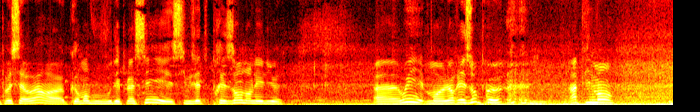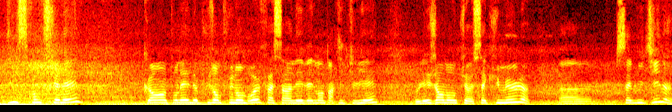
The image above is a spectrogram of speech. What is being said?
peut savoir euh, comment vous vous déplacez et si vous êtes présent dans les lieux. Euh, oui, le réseau peut rapidement dysfonctionner quand on est de plus en plus nombreux face à un événement particulier, les gens donc euh, s'accumulent, s'agglutinent,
